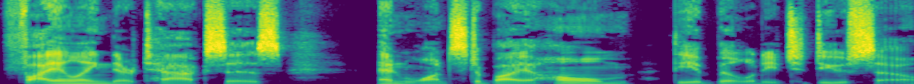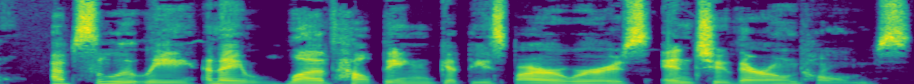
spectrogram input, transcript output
filing their taxes, and wants to buy a home the ability to do so. Absolutely. And I love helping get these borrowers into their own homes.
